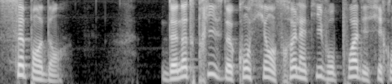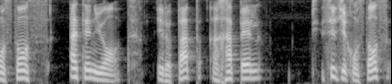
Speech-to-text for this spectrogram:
Cependant, de notre prise de conscience relative au poids des circonstances atténuantes, et le pape rappelle ces circonstances,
